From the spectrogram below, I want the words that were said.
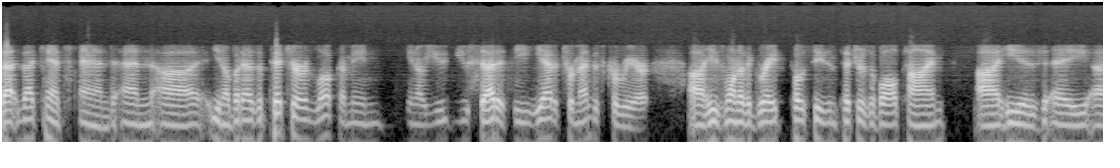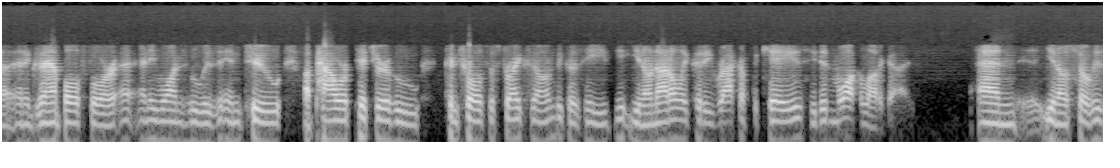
that that can't stand. And uh, you know, but as a pitcher, look, I mean, you know, you you said it. He he had a tremendous career. Uh, he's one of the great postseason pitchers of all time. Uh, he is a uh, an example for anyone who is into a power pitcher who controls the strike zone because he, you know, not only could he rack up the Ks, he didn't walk a lot of guys, and you know, so his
